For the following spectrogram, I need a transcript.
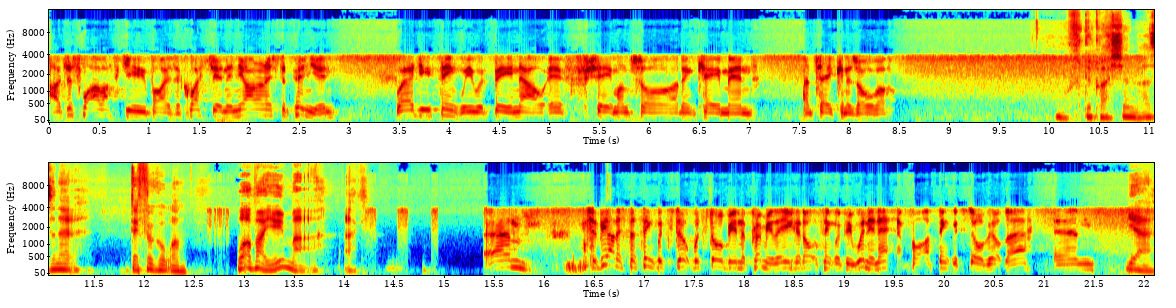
I just want to ask you boys a question. In your honest opinion, where do you think we would be now if Sheikh Mansour hadn't came in and taken us over? Oof, good question, hasn't it? Difficult one. What about you, Matt? Um, to be honest, I think we'd still would still be in the Premier League. I don't think we'd be winning it, but I think we'd still be up there. Um, yeah,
